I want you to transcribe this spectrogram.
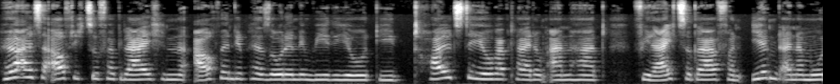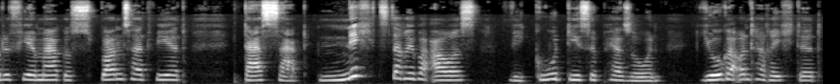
Hör also auf, dich zu vergleichen, auch wenn die Person in dem Video die tollste Yoga-Kleidung anhat, vielleicht sogar von irgendeiner Modefirma gesponsert wird. Das sagt nichts darüber aus, wie gut diese Person Yoga unterrichtet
